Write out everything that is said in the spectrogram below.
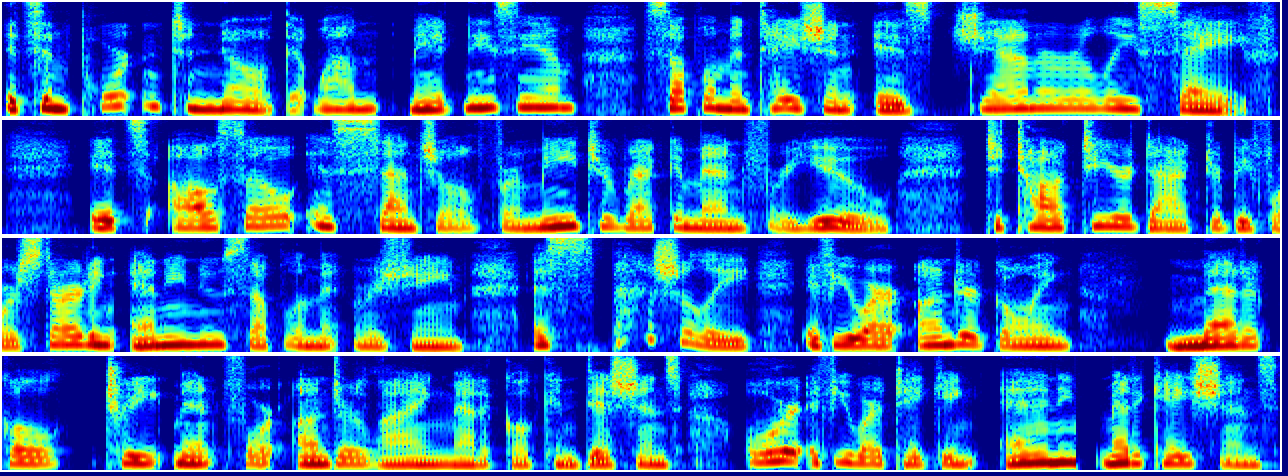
It's important to note that while magnesium supplementation is generally safe, it's also essential for me to recommend for you to talk to your doctor before starting any new supplement regime, especially if you are undergoing medical treatment for underlying medical conditions or if you are taking any medications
